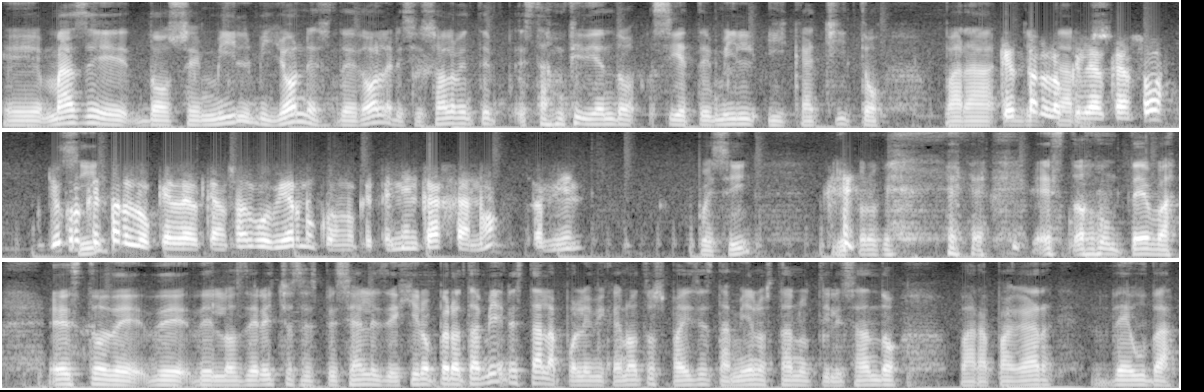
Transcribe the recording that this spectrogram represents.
eh, más de 12 mil millones de dólares y solamente están pidiendo 7 mil y cachito para... ¿Qué es para lo que le alcanzó? Yo creo que es para lo que le alcanzó al gobierno con lo que tenía en caja, ¿no? También. Pues sí. Yo creo que es todo un tema esto de, de, los derechos especiales de giro, pero también está la polémica. En otros países también lo están utilizando para pagar deuda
